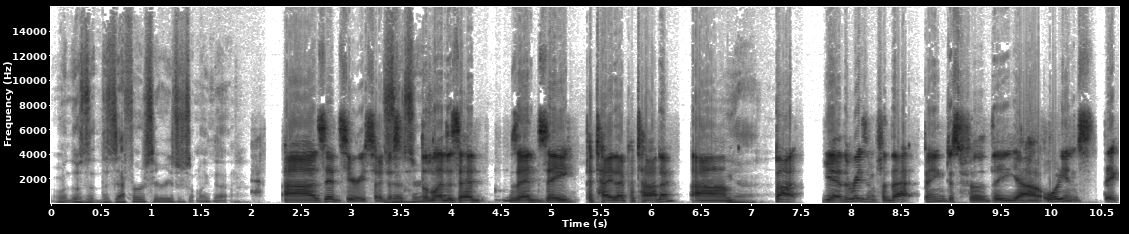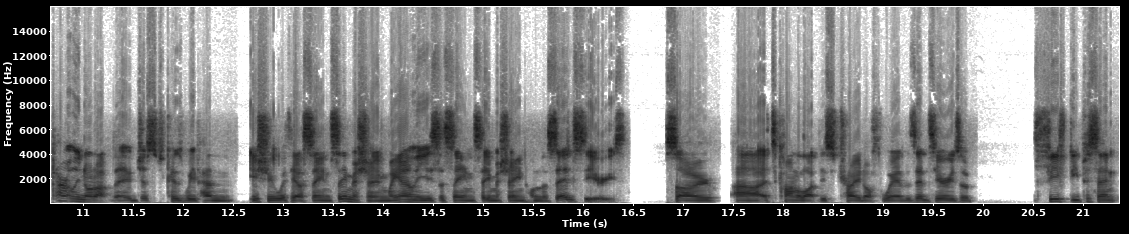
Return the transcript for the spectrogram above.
what was it the zephyr series or something like that Uh, Z series, so just series? the letter Z, Z, Z, potato, potato. Um, yeah But yeah, the reason for that being just for the uh, audience, they're currently not up there just because we've had an issue with our CNC machine. We only use the CNC machine on the Z series. So uh, it's kind of like this trade off where the Z series are 50%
